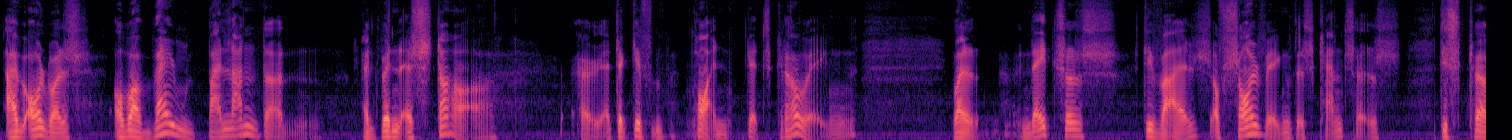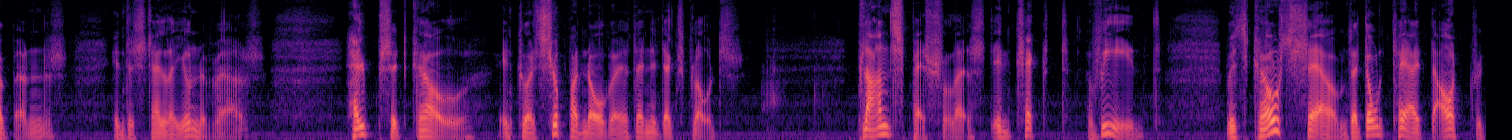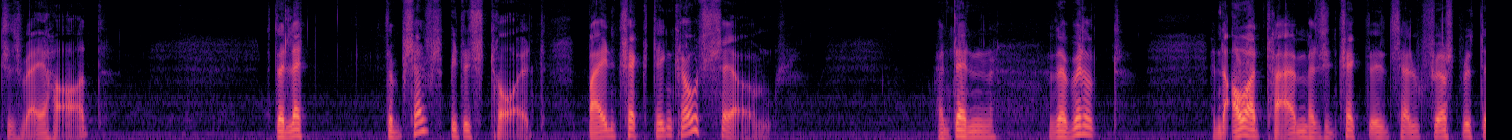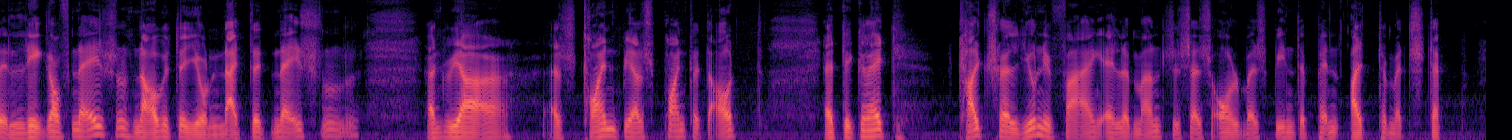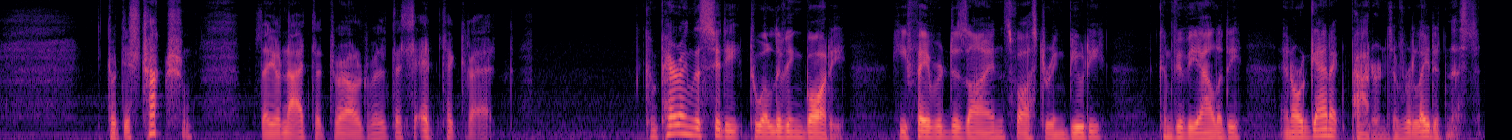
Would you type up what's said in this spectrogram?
I'm always overwhelmed by London. And when a star uh, at a given point gets growing, well, nature's device of solving this cancerous disturbance in the stellar universe helps it grow into a supernova, then it explodes. Plant specialists inject weed with growth serum. They don't tear it out, which is very hard. They let themselves be destroyed by injecting growth serums. And then they wilt and our time has injected itself first with the League of Nations, now with the United Nations. And we are, as Toynbee pointed out, at the great cultural unifying element. This has always been the penultimate step to destruction. The united world will disintegrate. Comparing the city to a living body, he favored designs fostering beauty, conviviality, and organic patterns of relatedness.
